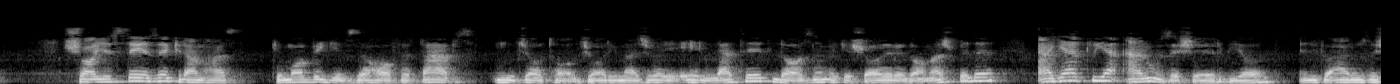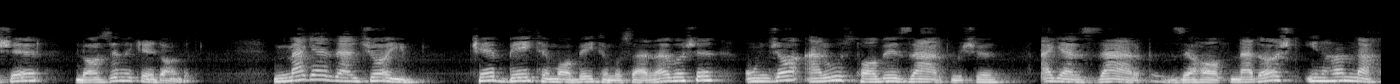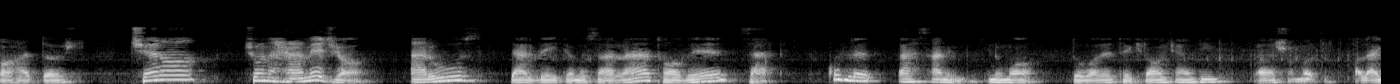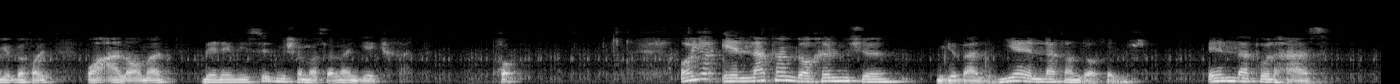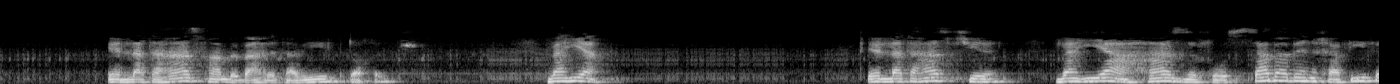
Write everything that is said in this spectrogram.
شایسته ذکرم هست که ما بگیم زهاف قبض اینجا تا جاری مجرای علت لازمه که شاعر ادامش بده. اگر توی عروض شعر بیاد یعنی تو عروض شعر لازمه که ادامه بده. مگر در جایی که بیت ما بیت مسرر باشه اونجا عروض تابع ضرب میشه. اگر ضرب زهاف نداشت این هم نخواهد داشت. چرا؟ چون همه جا عروض در بیت مسرر تابع ضرب. کل بحث همین بود. اینو ما دوباره تکرار کردیم و شما دید. حالا اگه بخواید با علامت بنویسید میشه مثلا یک خط. خب. آیا علت هم داخل میشه؟ میگه بله. یه علت هم داخل میشه. علت الحذف. علت حذف هم به بحر طویل داخل میشه. و هیه علت حذف چیه؟ و هیه حذف و سبب خفیف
